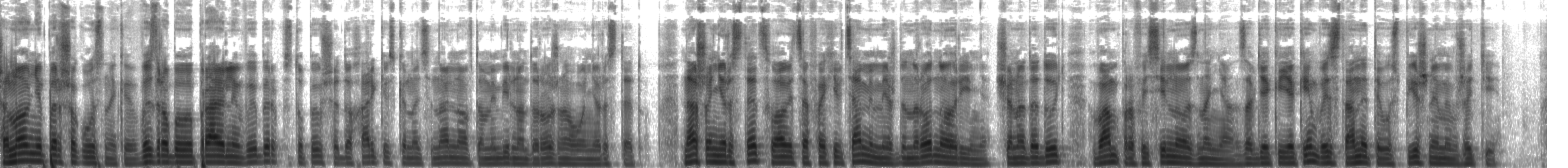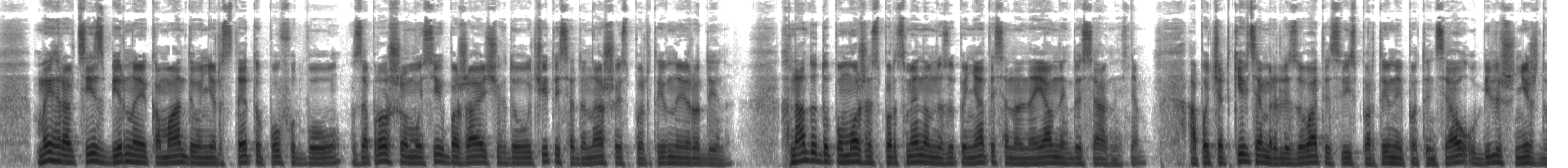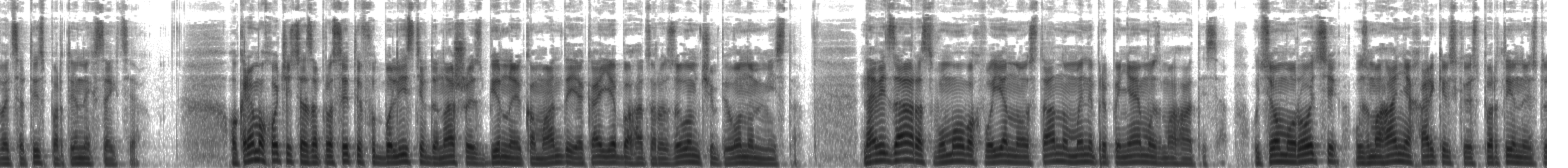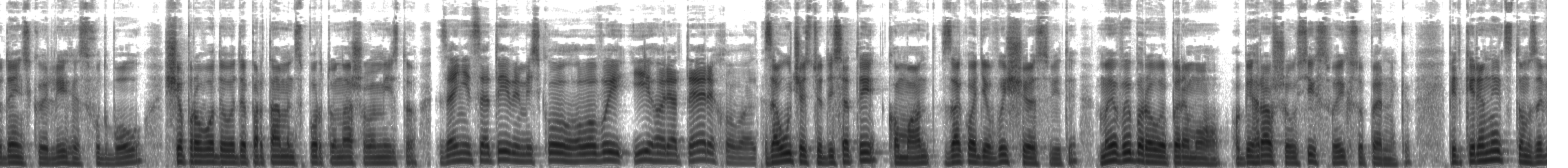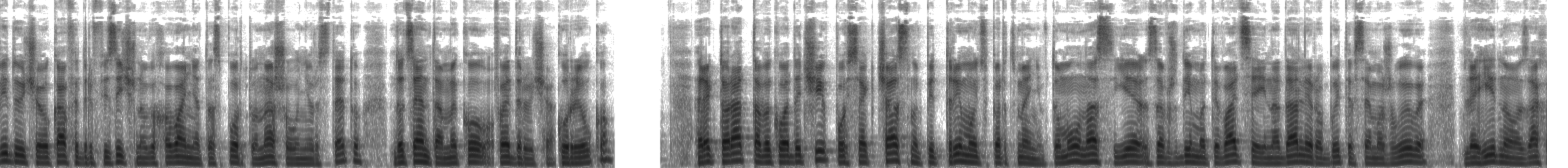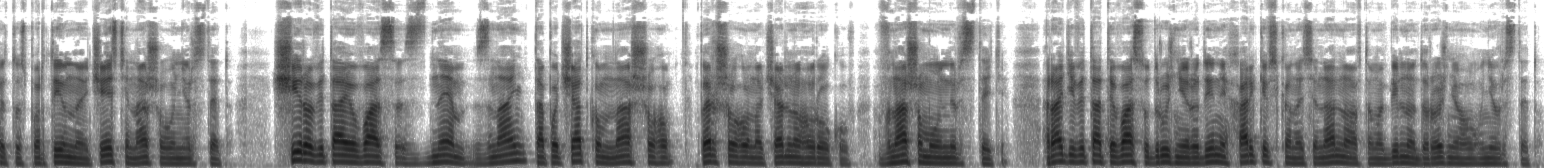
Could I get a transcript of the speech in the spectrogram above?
Шановні першокурсники, ви зробили правильний вибір, вступивши до Харківського національного автомобільно-дорожнього університету. Наш університет славиться фахівцями міжнародного рівня, що нададуть вам професійного знання, завдяки яким ви станете успішними в житті. Ми, гравці збірної команди університету по футболу, запрошуємо усіх бажаючих долучитися до нашої спортивної родини. ХНАДО допоможе спортсменам не зупинятися на наявних досягненнях, а початківцям реалізувати свій спортивний потенціал у більш ніж 20 спортивних секціях. Окремо хочеться запросити футболістів до нашої збірної команди, яка є багаторазовим чемпіоном міста. Навіть зараз, в умовах воєнного стану, ми не припиняємо змагатися. У цьому році у змаганнях Харківської спортивної студентської ліги з футболу, що проводили департамент спорту нашого міста, за ініціативи міського голови Ігоря Терехова, за участю 10 команд закладів вищої освіти, ми вибороли перемогу, обігравши усіх своїх суперників. Під керівництвом завідуючого кафедри фізичного виховання та спорту нашого університету, доцента Миколи Федоровича Курилко, Ректорат та викладачі повсякчасно підтримують спортсменів, тому у нас є завжди мотивація і надалі робити все можливе для гідного захисту спортивної честі нашого університету. Щиро вітаю вас з Днем знань та початком нашого першого навчального року в нашому університеті. Раді вітати вас у дружній родині Харківського національного автомобільно-дорожнього університету.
